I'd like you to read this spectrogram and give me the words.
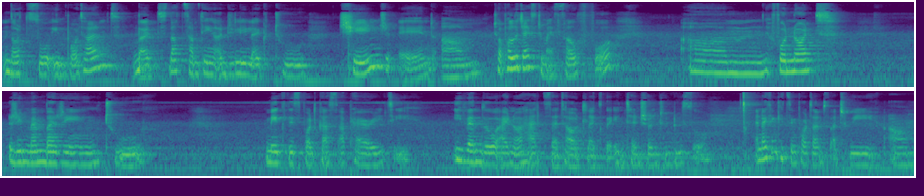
not so important, but that's something I'd really like to change and um, to apologize to myself for. Um, for not remembering to make this podcast a priority even though I know I had set out like the intention to do so. And I think it's important that we um,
